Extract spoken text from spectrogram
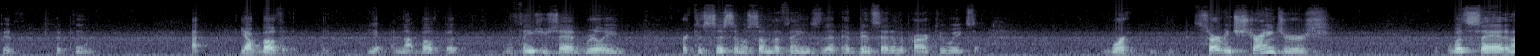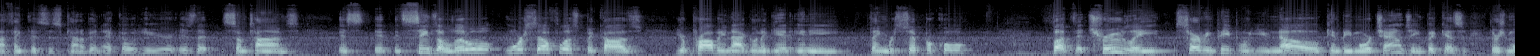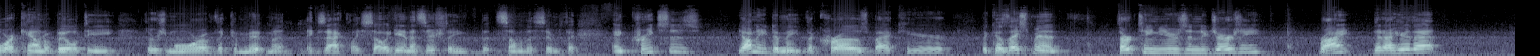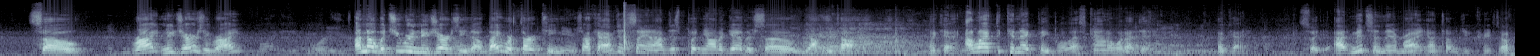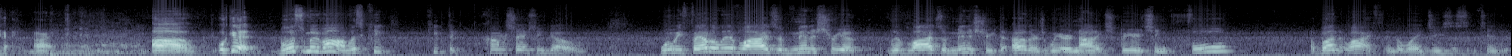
Good, good point. Y'all both, yeah, not both, but the things you said really are consistent with some of the things that have been said in the prior two weeks. Work, serving strangers was said, and I think this has kind of been echoed here, is that sometimes it's, it, it seems a little more selfless because you're probably not going to get anything reciprocal but that truly serving people you know can be more challenging because there's more accountability there's more of the commitment exactly so again that's interesting that some of the similar things and Crinxes, y'all need to meet the crows back here because they spent 13 years in new jersey right did i hear that so right new jersey right Forty years. I know, but you were in New Jersey though. They were 13 years. Okay, I'm just saying. I'm just putting y'all together so y'all can talk. Okay, I like to connect people. That's kind of what I do. Okay, so I'd mentioned them, right? I told you, Chris. Okay, all right. Uh, well, good. Well, let's move on. Let's keep keep the conversation going. When we fail to live lives of ministry, live lives of ministry to others, we are not experiencing full, abundant life in the way Jesus intended.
